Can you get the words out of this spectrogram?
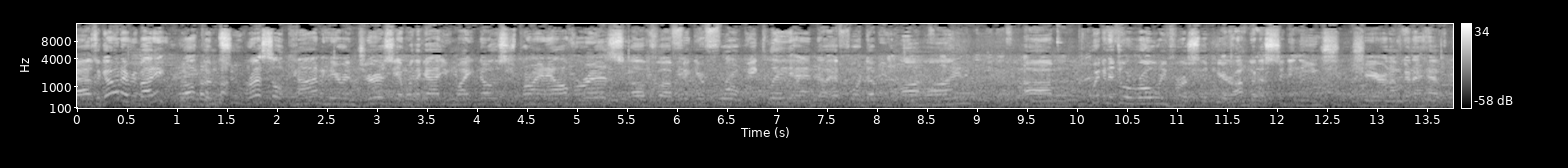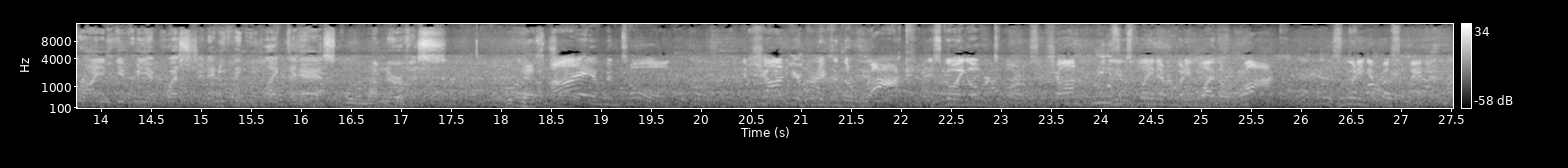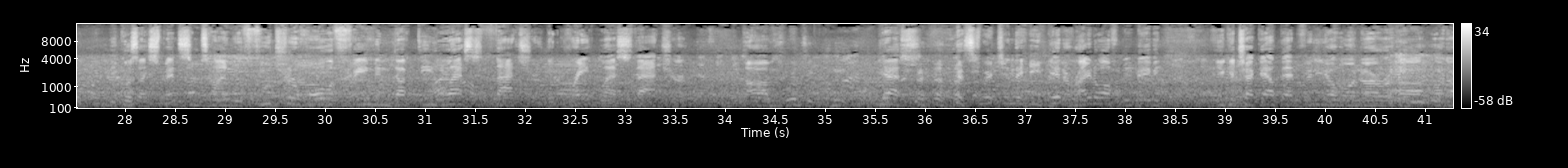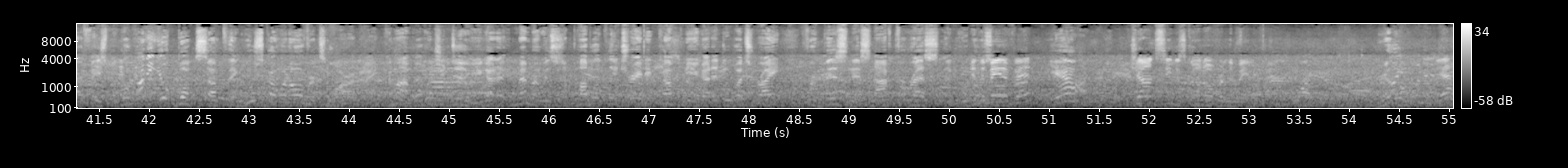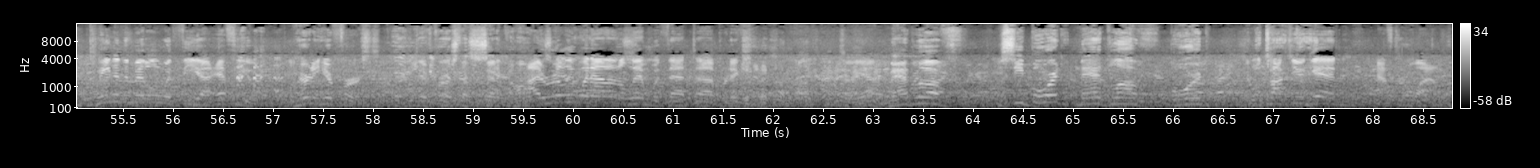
How's it going, everybody? Welcome to WrestleCon here in Jersey. I'm with a guy you might know. This is Bryan Alvarez of uh, Figure 4 Weekly and uh, F4W Online. Um, we're going to do a role reversal here. I'm going to sit in the YouShoot chair and I'm going to have Bryan give me a question. Anything you'd like to ask. I'm nervous. I have been told that Sean here predicted The Rock is going over tomorrow. So, Sean, please explain to everybody why The Rock is winning at WrestleMania because I spent some time with future Hall of Fame inductee Les Thatcher, the great Les Thatcher. Um, yes, switching the heat, get it right off me, baby. You can check out that video on our uh, on our Facebook. But why don't you book something? Who's going over tomorrow night? Come on, what would you do? You got to remember this is a publicly traded company. You got to do what's right for business, not for wrestling. Who in the main over? event? Yeah. John Cena's going over in the main event. Yeah, clean in the middle with the uh, FU. You heard it here first. Here first, that's Seneca Holmes. I really went out on a limb with that uh, prediction. So, yeah. Mad love. You see, board? Mad love. Board. And we'll talk to you again after a while.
